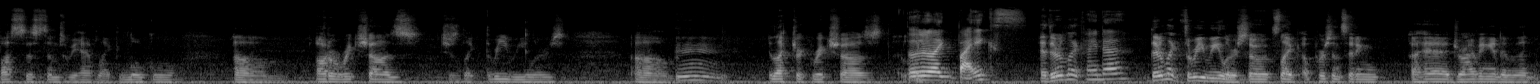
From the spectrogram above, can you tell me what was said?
bus systems. We have like local um, auto rickshaws, which is like three wheelers, um, Mm. electric rickshaws. Those are like bikes, and they're like kinda. they're like three wheelers. So it's like a person sitting ahead driving it, and then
